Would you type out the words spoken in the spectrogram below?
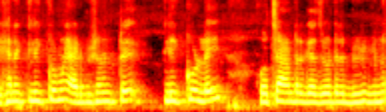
এখানে ক্লিক করবেন অ্যাডমিশনতে ক্লিক করলেই হচ্ছে আন্ডার গ্র্যাজুয়েটের বিভিন্ন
